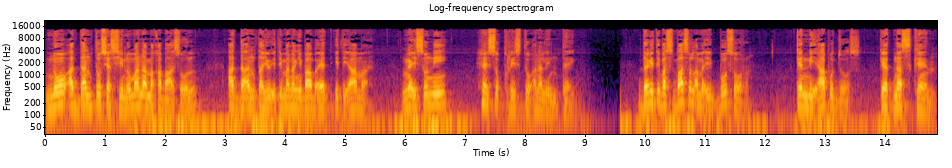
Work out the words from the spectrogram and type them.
No addanto siya sinuman na makabasol, addaan tayo iti manangibabayat iti Ama, nga iso ni Heso Kristo analinteg. Dagiti basbasol ang maibusor, ken ni Apo Diyos, ket nas ken,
